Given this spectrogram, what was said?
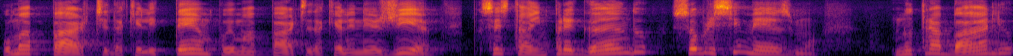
uma parte daquele tempo e uma parte daquela energia, você está empregando sobre si mesmo, no trabalho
